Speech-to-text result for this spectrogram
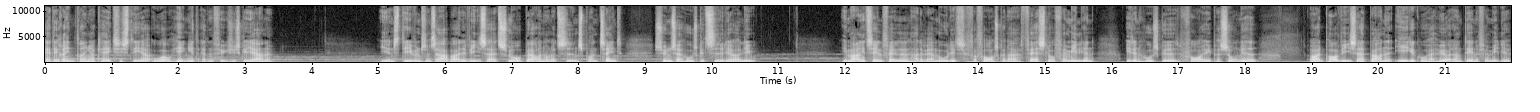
at erindringer kan eksistere uafhængigt af den fysiske hjerne. Ian Stevensons arbejde viser, at små børn under tiden spontant synes at huske tidligere liv. I mange tilfælde har det været muligt for forskerne at fastslå familien i den huskede forrige personlighed, og at påvise, at barnet ikke kunne have hørt om denne familie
